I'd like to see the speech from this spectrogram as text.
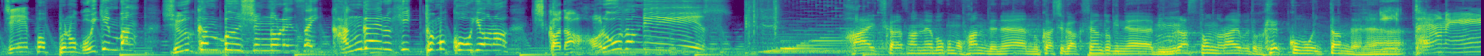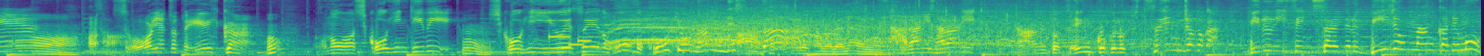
J-POP のご意見番「週刊文春」の連載「考えるヒット」も好評の近田春夫さんです。はい近田さんね僕もファンでね昔学生の時ねビブラストーンのライブとか結構僕行ったんだよね。言ったよね。うん。あそういやちょっとゆうひくん。ん？この「嗜好品 TV」うん。嗜好品 USA」の方も好評なんですがさらにさらになんと全国の喫煙所とかビルに設置されてるビジョンなんかでも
